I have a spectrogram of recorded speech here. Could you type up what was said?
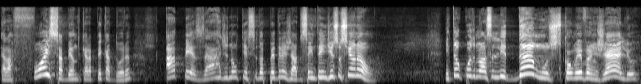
Ela foi sabendo que era pecadora, apesar de não ter sido apedrejada. Você entende isso, sim ou não? Então, quando nós lidamos com o Evangelho,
